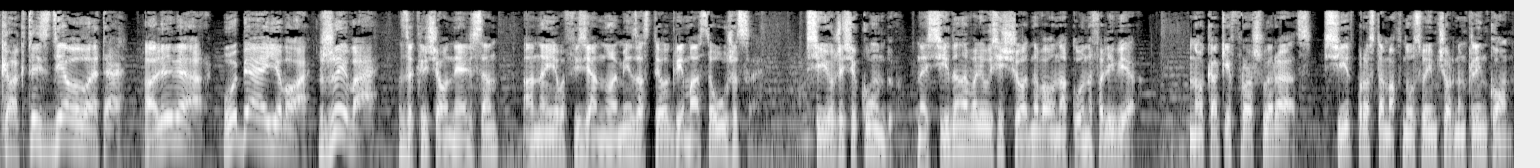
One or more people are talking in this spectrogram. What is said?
Как ты сделал это? Оливер, убей его! Живо!» Закричал Нельсон, а на его физиономии застыла гримаса ужаса. Сию же секунду на Сида навалилась еще одна волна клонов Оливер. Но, как и в прошлый раз, Сид просто махнул своим черным клинком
